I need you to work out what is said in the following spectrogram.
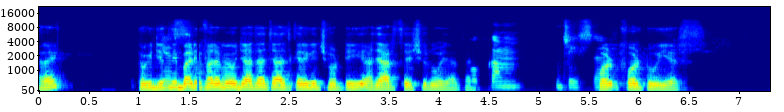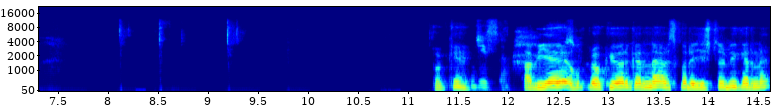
राइट क्योंकि तो जितनी yes, बड़ी फर्म है वो ज़्यादा चार्ज करेगी छोटी हज़ार से शुरू हो जाता है। फॉर टू ईयर्स ओके जी सर अब ये प्रोक्योर करना है उसको रजिस्टर भी करना है।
